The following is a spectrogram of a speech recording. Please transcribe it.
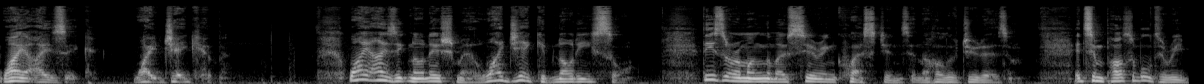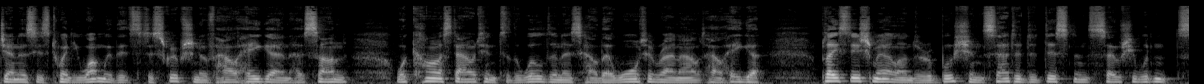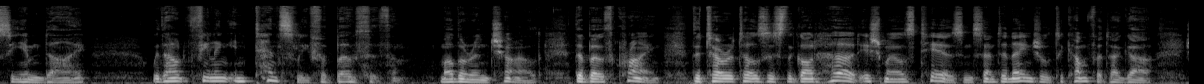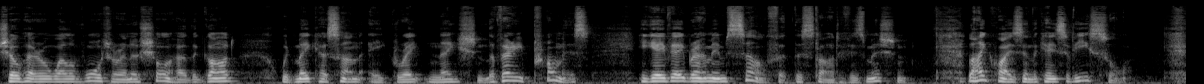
Why Isaac? Why Jacob? Why Isaac, not Ishmael? Why Jacob, not Esau? These are among the most searing questions in the whole of Judaism. It's impossible to read Genesis 21 with its description of how Hagar and her son were cast out into the wilderness, how their water ran out, how Hagar placed Ishmael under a bush and sat at a distance so she wouldn't see him die, without feeling intensely for both of them mother and child. They're both crying. The Torah tells us that God heard Ishmael's tears and sent an angel to comfort Hagar, show her a well of water, and assure her that God would make her son a great nation. The very promise he gave Abraham himself at the start of his mission. Likewise, in the case of Esau.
